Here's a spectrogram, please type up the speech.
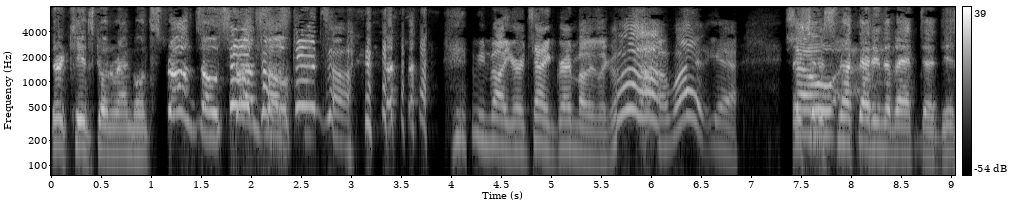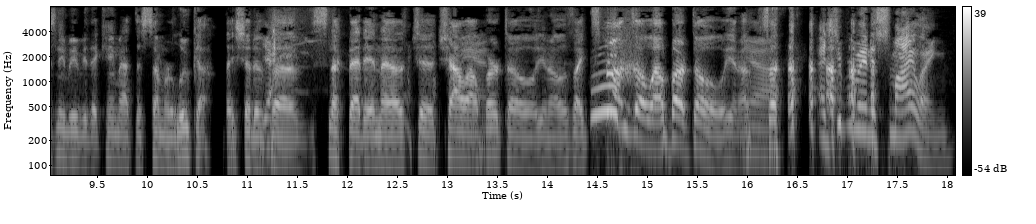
there are kids going around going Stronzo, Stronzo. Stanza, stanza. Meanwhile, your Italian grandmother's like, oh, what? Yeah. They should have snuck that into that uh, Disney movie that came out this summer, Luca. They should have Yeah. uh, snuck that in. Uh, Ch- Ciao Yeah. Alberto, you know, it was like. Stronzo Alberto, you know. Yeah. So- and Superman is smiling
